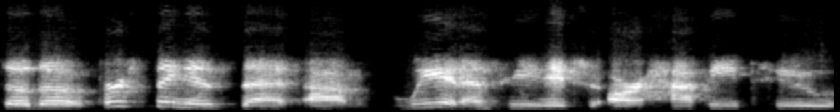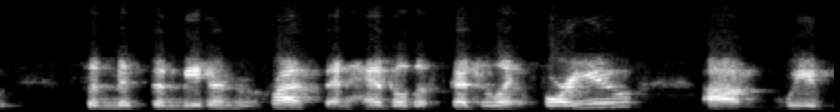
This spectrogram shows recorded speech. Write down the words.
So the first thing is that um, we at NCH are happy to submit the meeting request and handle the scheduling for you. Um, we've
